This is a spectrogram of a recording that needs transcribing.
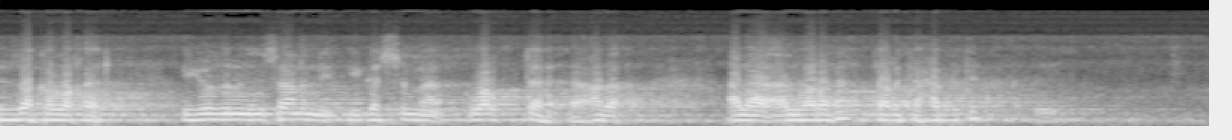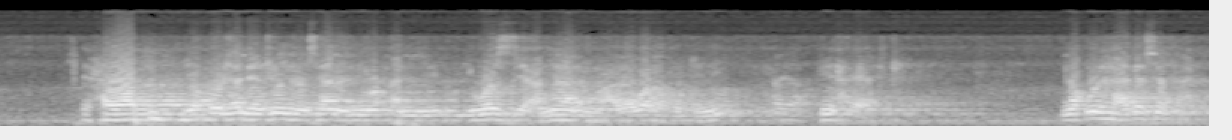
جزاك الله خير. يجوز للإنسان أن يقسم ورثته على على الورثة ترك حبته في حياته. يقول هل يجوز للإنسان أن يوزع ماله على ورثته في حياته نقول هذا سفه.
